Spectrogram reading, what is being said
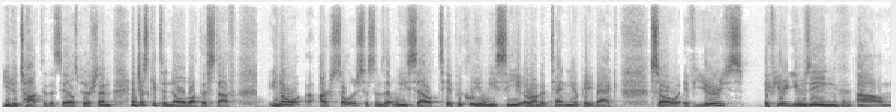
you to talk to the salesperson and just get to know about this stuff. You know, our solar systems that we sell, typically we see around a 10 year payback. So if you're if you're using, um,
